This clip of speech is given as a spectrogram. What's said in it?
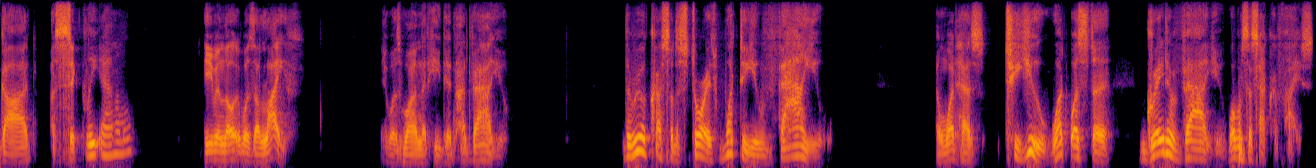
God a sickly animal? Even though it was a life, it was one that he did not value. The real crux of the story is what do you value? And what has, to you, what was the greater value? What was the sacrifice?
